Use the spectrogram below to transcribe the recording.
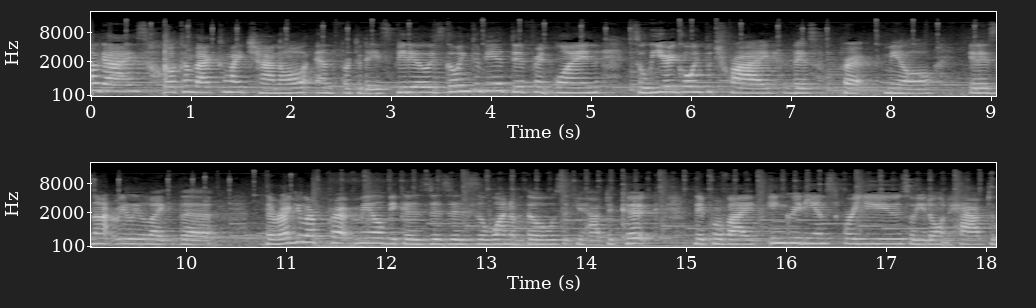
Hello guys, welcome back to my channel and for today's video is going to be a different one. So we are going to try this prep meal. It is not really like the the regular prep meal because this is the one of those that you have to cook. They provide ingredients for you so you don't have to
